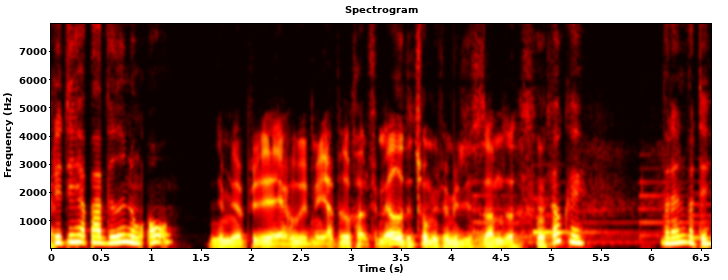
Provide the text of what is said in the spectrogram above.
bliver det her bare ved i nogle år? Jamen, jeg, jeg, jeg, men jeg blev konfirmeret, det tog min familie sig sammen med. Okay. Hvordan var det?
